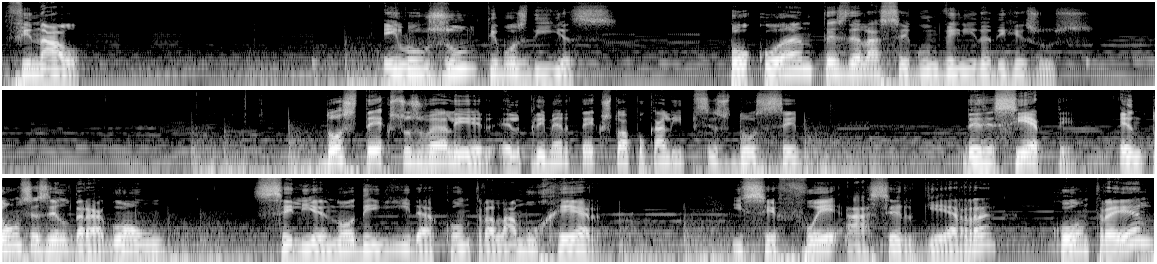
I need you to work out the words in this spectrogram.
final em los últimos dias, pouco antes de la segunda venida de Jesus. Dos textos vou ler. O primeiro texto, Apocalipse 12, 17. Entonces el dragón se llenó de ira contra la mujer y se fue a hacer guerra contra el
